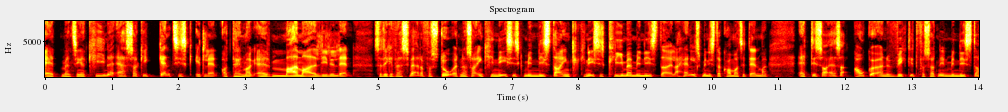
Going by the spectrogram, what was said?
at man tænker, at Kina er så gigantisk et land, og Danmark er et meget, meget lille land. Så det kan være svært at forstå, at når så en kinesisk minister, en kinesisk klimaminister eller handelsminister kommer til Danmark, at det så er så afgørende vigtigt for sådan en minister,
